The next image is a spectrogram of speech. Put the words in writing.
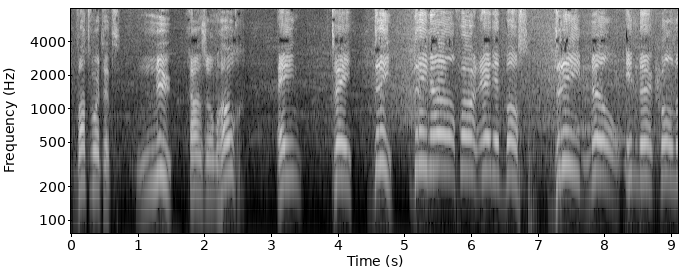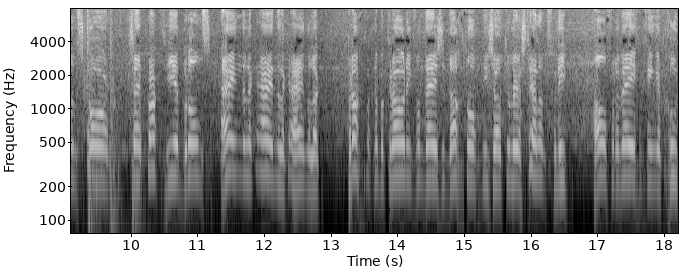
Wat wordt het? Nu gaan ze omhoog. 1, 2, 3. 3-0 voor Edith Bos. 3-0 in de golden score. Zij pakt hier brons. Eindelijk, eindelijk, eindelijk. Prachtige bekroning van deze dagtocht die zo teleurstellend verliep. Halverwege ging het goed.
